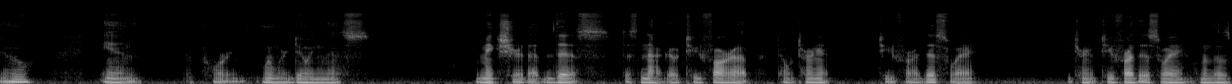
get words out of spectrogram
Go. And important when we're doing this, make sure that this does not go too far up. Don't turn it too far this way. If you turn it too far this way, one of those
